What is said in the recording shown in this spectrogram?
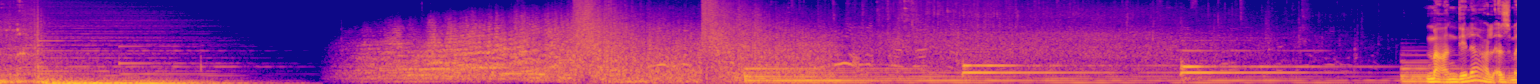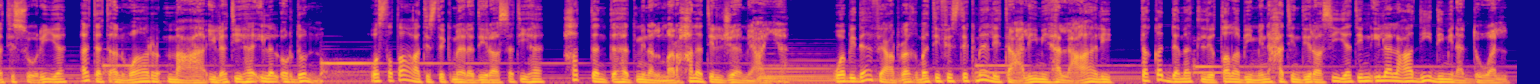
مع اندلاع الأزمة السورية أتت أنوار مع عائلتها إلى الأردن. واستطاعت استكمال دراستها حتى انتهت من المرحلة الجامعية. وبدافع الرغبة في استكمال تعليمها العالي تقدمت لطلب منحة دراسية إلى العديد من الدول.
